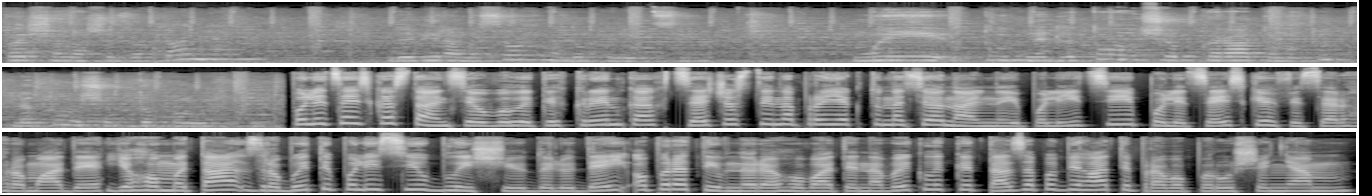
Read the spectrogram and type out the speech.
Перше наше завдання довіра населення до поліції. Ми тут не для того, щоб карати, ми тут для того, щоб допомогти. Поліцейська станція у великих кринках це частина проєкту національної поліції Поліцейський офіцер громади. Його мета зробити поліцію ближчою до людей, оперативно реагувати на виклики та запобігати правопорушенням.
